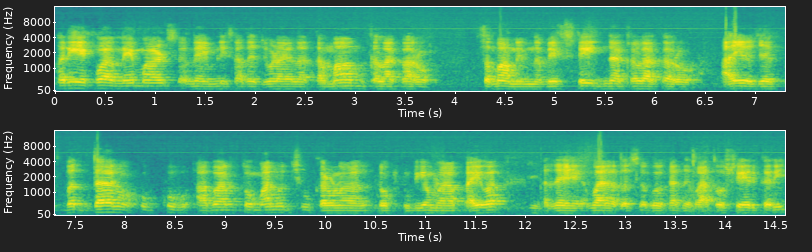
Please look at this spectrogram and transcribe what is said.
ફરી એકવાર નેમાર્ડ્સ અને એમની સાથે જોડાયેલા તમામ કલાકારો, તમામ એમના બેક સ્ટેજના કલાકારો આયોજક બધાનો ખૂબ ખૂબ આભાર. તો માનું જ છું કરુણા ડોક સ્ટુડિયોમાં આપ આવ્યા અને અમારા દર્શકો સાથે વાતો શેર કરી.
